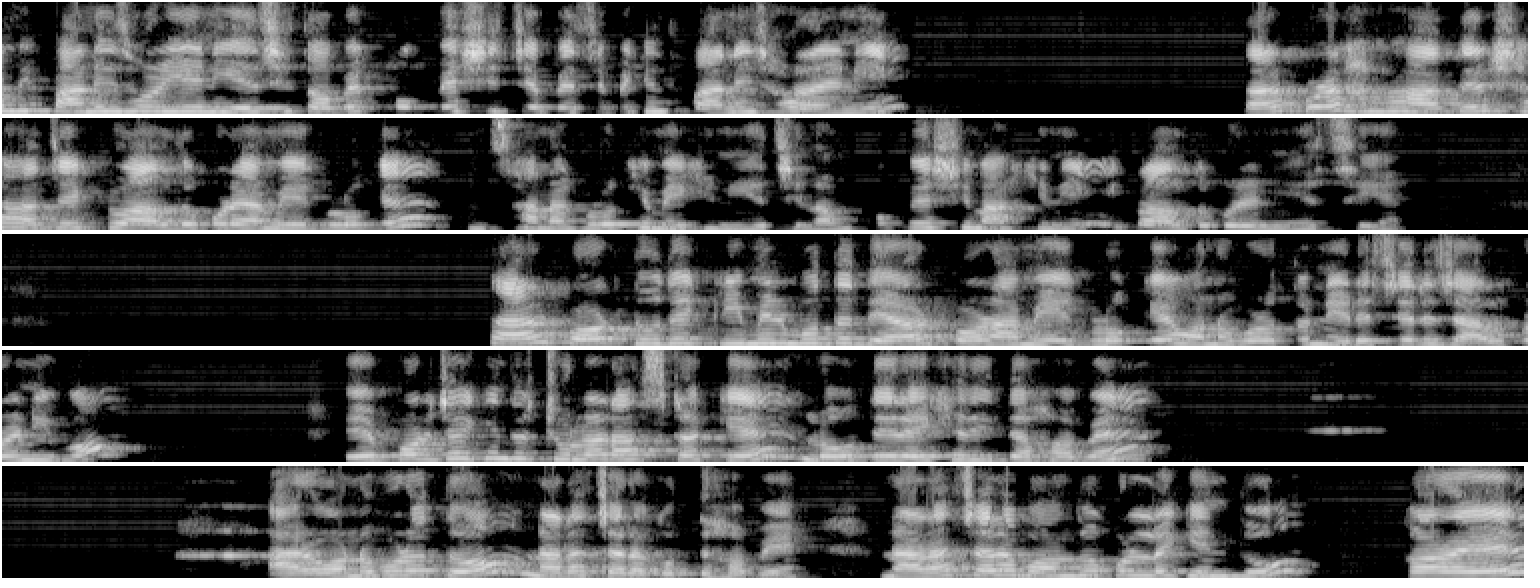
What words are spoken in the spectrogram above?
আমি পানি ঝরিয়ে নিয়েছি, তবে খুব বেশি চেপে চেপে কিন্তু পানি ঝরাইনি তারপরে হাতের সাহায্যে একটু আলতো করে আমি এগুলোকে, ছানাগুলোকে মেখে নিয়েছিলাম। খুব বেশি মাখিনি, একটু আলতো করে নিয়েছি। তারপর দুধে ক্রিমের মধ্যে দেওয়ার পর আমি এগুলোকে অনবরত নেড়ে চেড়ে জাল করে নিব। এ পর্যায়ে কিন্তু চুলার আঁচটাকে লোতে রেখে দিতে হবে। আর অনবরত নাড়াচাড়া করতে হবে। নাড়াচাড়া বন্ধ করলে কিন্তু কড়াইয়ের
